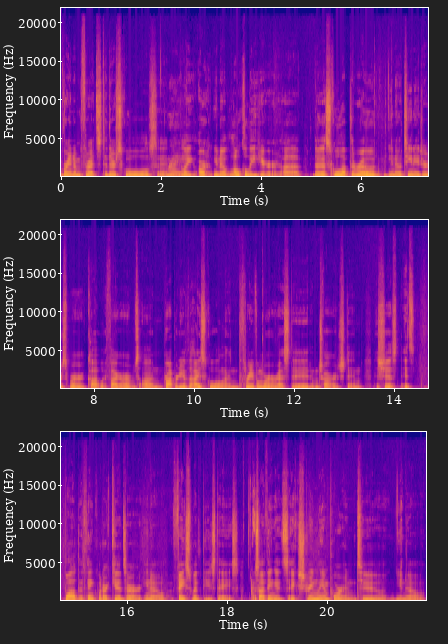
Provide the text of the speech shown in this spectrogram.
random threats to their schools and right. like or you know locally here uh, the school up the road you know teenagers were caught with firearms on property of the high school and three of them were arrested and charged and it's just it's wild to think what our kids are you know faced with these days so i think it's extremely important to you know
